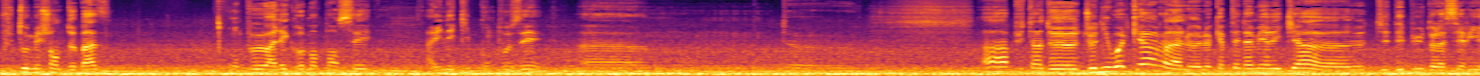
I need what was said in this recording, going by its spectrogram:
plutôt méchantes de base. On peut allègrement penser à une équipe composée ah putain de Johnny Walker, le, Captain America du début de la série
